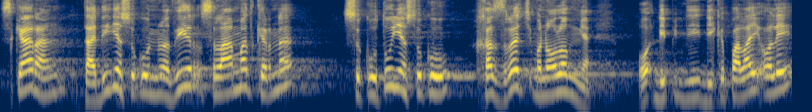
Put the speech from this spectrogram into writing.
sekarang tadinya suku Nadir selamat karena sekutunya suku Khazraj menolongnya. Oh, di, di, dikepalai oleh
